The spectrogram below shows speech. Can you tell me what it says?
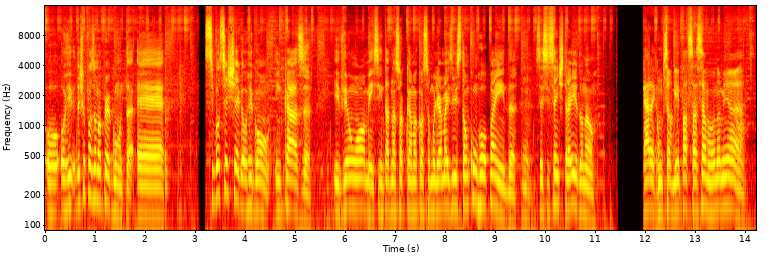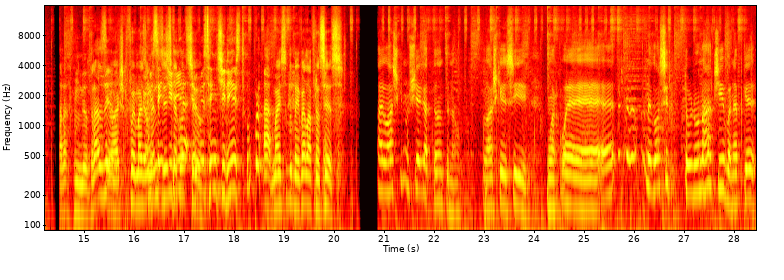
Ô, ô, deixa eu fazer uma pergunta. É, se você chega, o Rigon, em casa e vê um homem sentado na sua cama com a sua mulher, mas eles estão com roupa ainda, você se sente traído ou não? Cara, é como se alguém passasse a mão na minha, no meu traseiro. Eu acho que foi mais Eu ou me menos isso que sentiria- aconteceu. Eu me sentiria estuprado. Mas tudo bem, vai lá, francês. Ah, eu acho que não chega tanto, não. Eu acho que esse. Uma, é, é- o negócio se tornou narrativa, né? Porque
